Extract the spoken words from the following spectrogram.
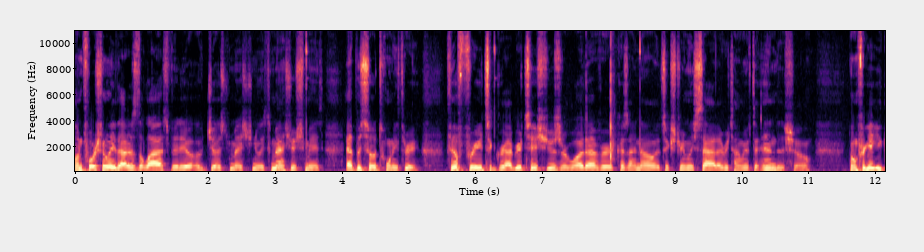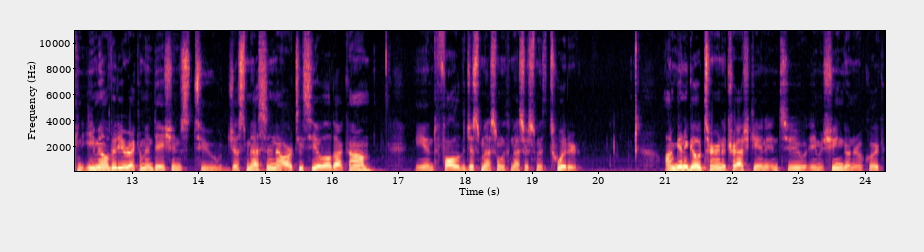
Unfortunately, that is the last video of Just Messing with Messersmith, episode 23. Feel free to grab your tissues or whatever, because I know it's extremely sad every time we have to end the show. Don't forget you can email video recommendations to justmessin at rtcol.com and follow the Just Messing with Messersmith Twitter. I'm gonna go turn a trash can into a machine gun real quick.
